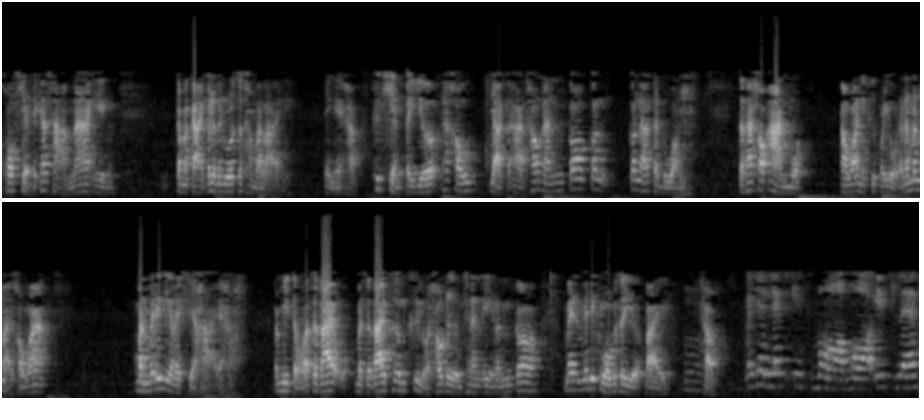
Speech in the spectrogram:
เขาเขียนไปแค่สามหน้าเอง กรรมการก็เลยไม่รู้ว่าจะทำอะไร อย่างเงี้ยครับ คือเขียนไปเยอะ ถ้าเขาอยากจะอ่านเท่านั้นก็ก็ก็แล้วแต่ดวง แต่ถ้าเขาอ่านหมด เอาว่านี่คือประโยชน์อันนั้นมันหมายความว่า มันไม่ได้มีอะไรเสียหายอะค่ะมันมีแต่ว่าจะได้มันจะได้เพิ่มขึ้นหรือเท่าเดิมแค่นั้นเองนั้นก็ไม่ไม่ได้กลัวว่าจะเยอะไปอืมครับ ไม่ใช่ less is more more is less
